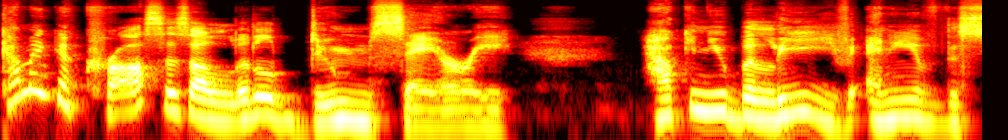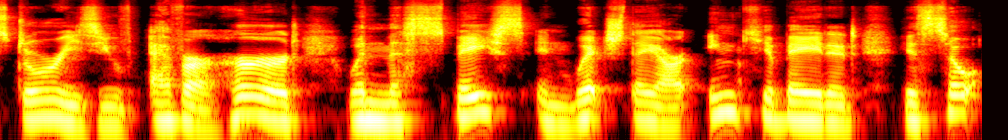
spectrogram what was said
coming across as a little doomsayery. How can you believe any of the stories you've ever heard when the space in which they are incubated is so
